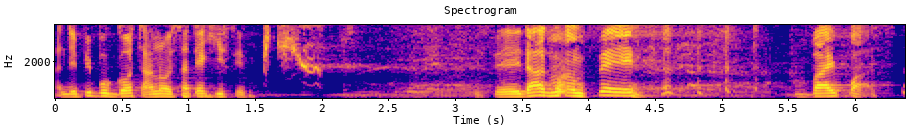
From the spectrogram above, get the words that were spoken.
and the people got annoyed, started hissing. he said, That's what I'm saying. vipers.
